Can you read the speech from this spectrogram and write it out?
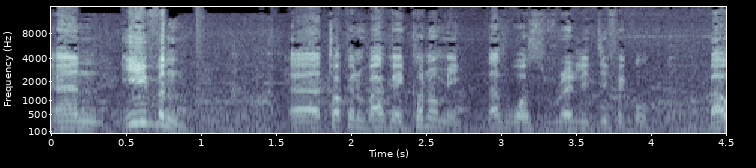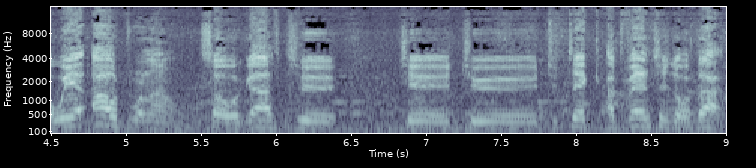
and even uh, talking about economy, that was really difficult. But we're out now, so we have to, to, to, to take advantage of that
